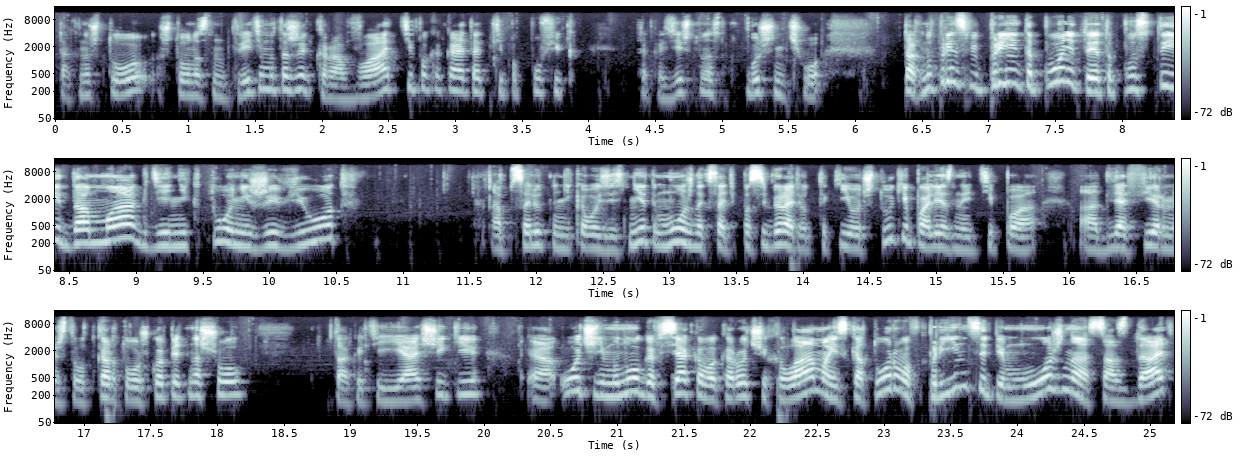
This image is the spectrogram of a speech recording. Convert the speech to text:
Так, ну что, что у нас на третьем этаже? Кровать типа какая-то, типа пуфик. Так, а здесь что у нас? больше ничего. Так, ну, в принципе, принято, понято. Это пустые дома, где никто не живет. Абсолютно никого здесь нет. Можно, кстати, пособирать вот такие вот штуки полезные, типа а, для фермерства. Вот картошку опять нашел. Так, эти ящики. Э, очень много всякого, короче, хлама, из которого, в принципе, можно создать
